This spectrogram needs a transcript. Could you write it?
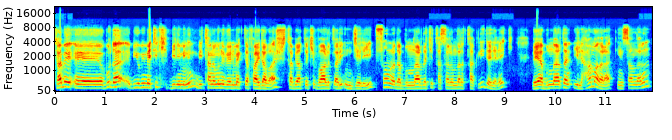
Tabi e, burada biyomimetik biliminin bir tanımını vermekte fayda var. Tabiattaki varlıkları inceleyip sonra da bunlardaki tasarımları taklit ederek veya bunlardan ilham alarak insanların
